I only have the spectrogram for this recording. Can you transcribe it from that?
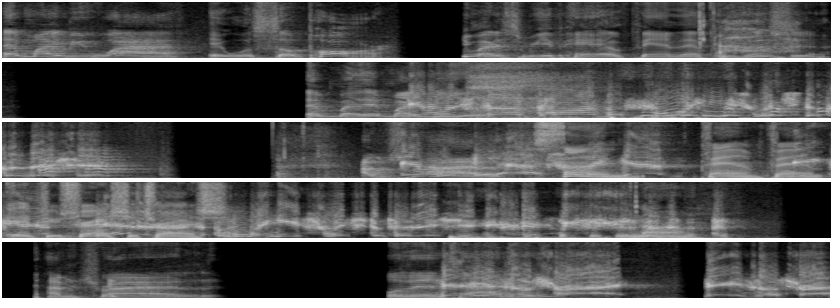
that might be why it was subpar. You might just be a fan, a fan of that ah. position. That might, it might It be was it. subpar before he switched the position. I'm It, was, trying. it actually Son, got, fam, fam. If you got trash, you better trash. When he switched the position. Nah. I'm trying. For the there is no try. There is no try.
